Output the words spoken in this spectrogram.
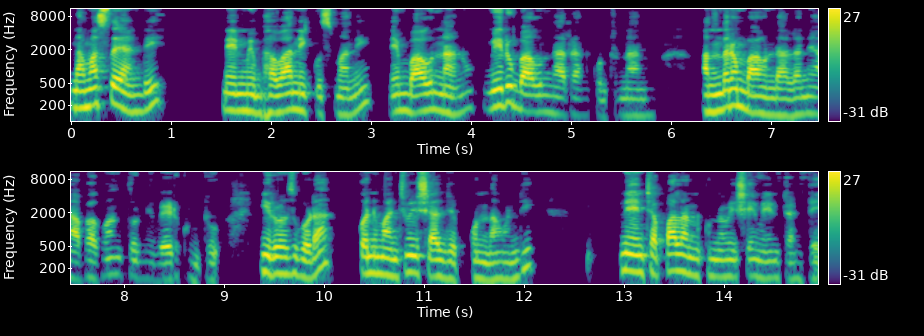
నమస్తే అండి. నేను మీ భవానీ కుస్మాని. నేను బాగున్నాను. మీరు బాగున్నారు అనుకుంటున్నాను. అందరం బాగుండాలని ఆ భగవంతుడిని వేడుకుంటూ ఈరోజు కూడా కొన్ని మంచి విషయాలు చెప్పుకుందామండి. నేను చెప్పాలనుకున్న విషయం ఏంటంటే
